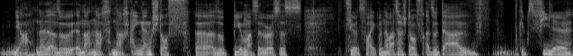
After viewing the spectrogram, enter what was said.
ja, ne, also nach, nach, nach Eingangsstoff, äh, also Biomasse versus CO2-grüner Wasserstoff. Also da gibt's viele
